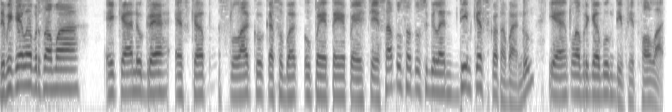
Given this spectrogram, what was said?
Demikianlah bersama Eka Nugrah Eskap selaku Kasubag UPT PSC 119 Dinkes Kota Bandung yang telah bergabung di Fit for Life.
